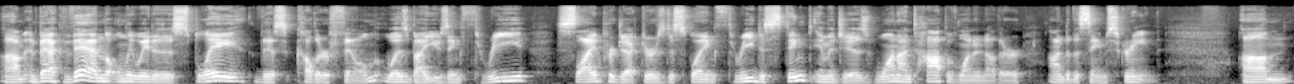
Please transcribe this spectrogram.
Um, and back then, the only way to display this color film was by using three slide projectors displaying three distinct images, one on top of one another, onto the same screen. Um,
